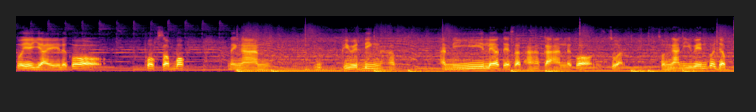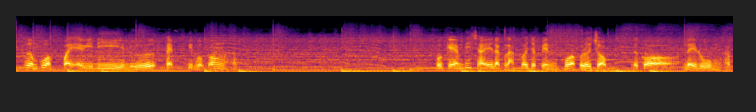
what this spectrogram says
ตัวใหญ่ ๆ แล้วก็พวกซอฟต์บ็อกในงานพรีเวดดิ้งนะครับ อันนี้แล้วแต่สถานการณ์ แล้วก็ส่วนส่วนงานอีเวนต์ก็จะเพิ่มพวกไฟ LED หรือแฟลชติดหัวกล้องนะครับ โปรแกรมที่ใช้หลักๆ ก็จะเป็นพวก Photoshop แล้วก็ Lightroom ครับ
